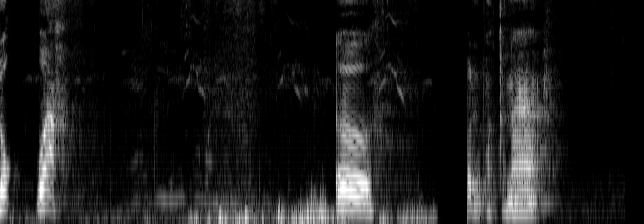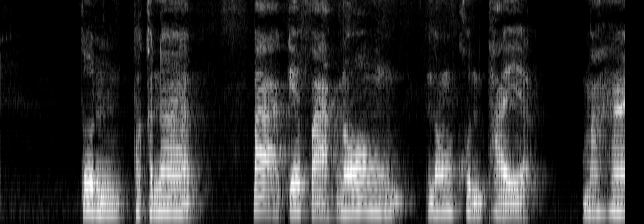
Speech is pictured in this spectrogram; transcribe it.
ดกว่ะ เออ ต้นผักคะน้าต้นผักคะน้าป้าแกฝากน้องน้องคนไทยอะมาให้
